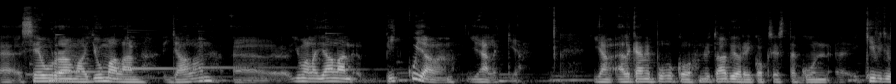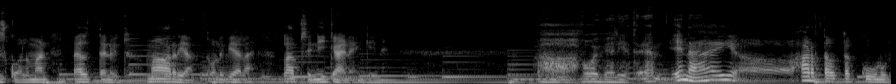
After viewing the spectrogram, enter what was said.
äh, seuraamaan Jumalan jalan, äh, Jumalan jalan pikkujalan jälkiä. Ja älkäämme puhuko nyt aviorikoksesta, kun kivityskuoleman välttänyt Maaria oli vielä lapsen ikäinenkin. Oh, voi veljet, enää ei hartautta kuulu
